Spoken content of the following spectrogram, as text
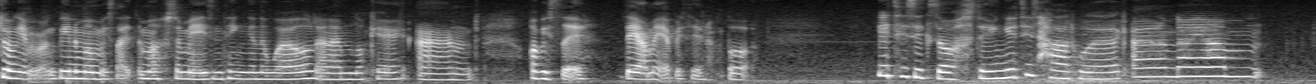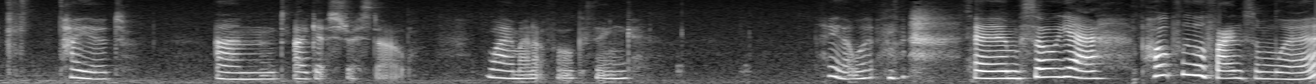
don't get me wrong being a mum is like the most amazing thing in the world and I'm lucky and obviously they are my everything but it is exhausting it is hard work and I am tired and I get stressed out why am I not focusing hey that worked um so yeah hopefully we'll find somewhere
